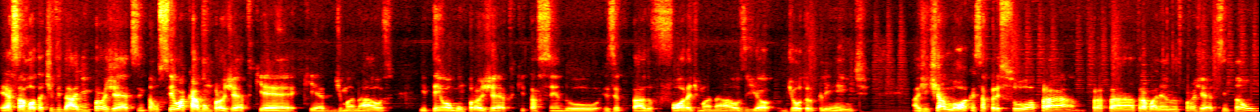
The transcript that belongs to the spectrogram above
é essa rotatividade em projetos. Então, se eu acabo um projeto que é, que é de Manaus e tenho algum projeto que está sendo executado fora de Manaus, de, de outro cliente, a gente aloca essa pessoa para estar tá trabalhando nos projetos. Então,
